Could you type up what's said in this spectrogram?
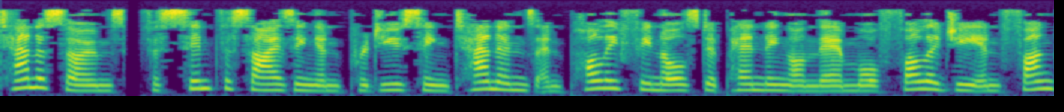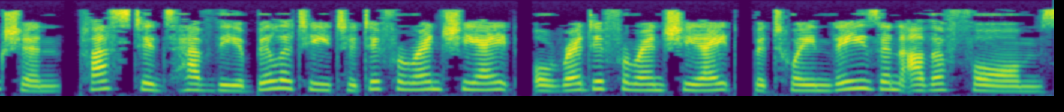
Tannosomes, for synthesizing and producing tannins and polyphenols depending on their morphology and function, plastids have the ability to differentiate, or redifferentiate, between these and other forms.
